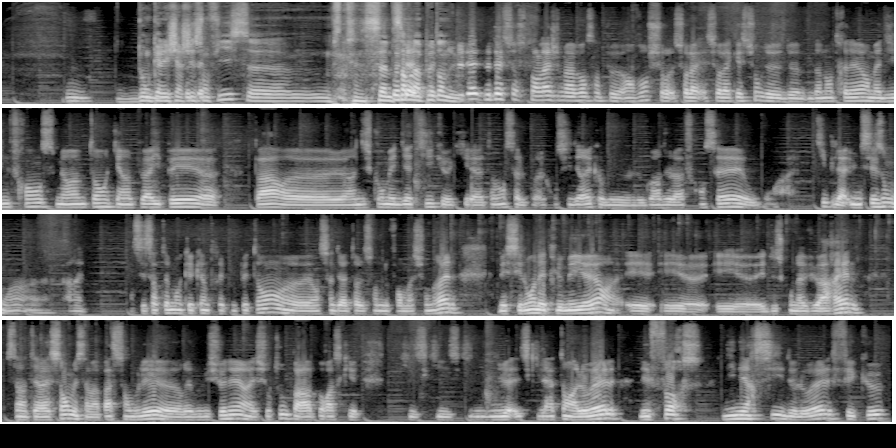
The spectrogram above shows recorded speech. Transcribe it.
Donc aller chercher son fils, euh, ça me semble un peu tendu. Peut-être, sur ce plan-là, je m'avance un peu. En revanche, sur, sur, la, sur la question de, de- d'un entraîneur Made in France, mais en même temps qui est un peu hypé euh, par euh, un discours médiatique qui a tendance à le, à le considérer comme le, le Guardiola français. Ou, bon, le type, il a une saison hein, à Rennes. C'est certainement quelqu'un de très compétent, ancien directeur du centre de formation de Rennes, mais c'est loin d'être le meilleur. Et, et, et, et de ce qu'on a vu à Rennes, c'est intéressant, mais ça m'a pas semblé euh, révolutionnaire. Et surtout par rapport à ce qui, qui, ce qui, ce qui, ce qu'il attend à l'OL, les forces, l'inertie de l'OL fait que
